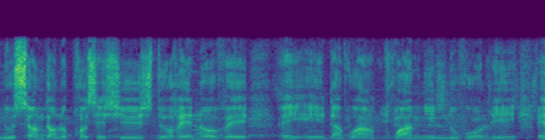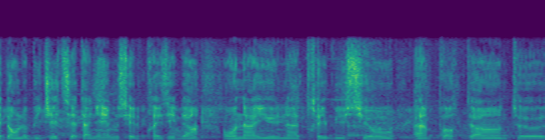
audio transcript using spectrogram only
Nous sommes dans le processus de rénover et, d'avoir 3 000 nouveaux lits. Et dans le budget de cette année, Monsieur le Président, on a eu une attribution importante euh,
